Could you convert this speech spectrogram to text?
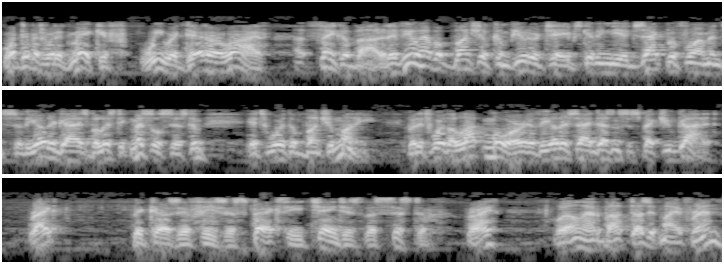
What difference would it make if we were dead or alive? Uh, think about it. If you have a bunch of computer tapes giving the exact performance of the other guy's ballistic missile system, it's worth a bunch of money. But it's worth a lot more if the other side doesn't suspect you've got it. Right? Because if he suspects, he changes the system, right? Well, that about does it, my friend.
